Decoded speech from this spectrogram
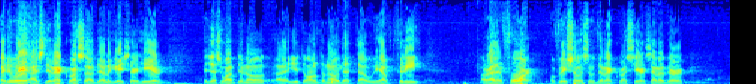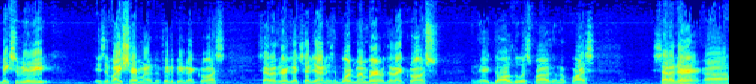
By the way, as the Red Cross uh, delegates are here, I just want to know, uh, you all to know that uh, we have three, or rather four, officials of the Red Cross here. Senator Mick is the Vice Chairman of the Philippine Red Cross. Senator Gatchalian is a board member of the Red Cross. And they all do us proud. And of course, Senator uh,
